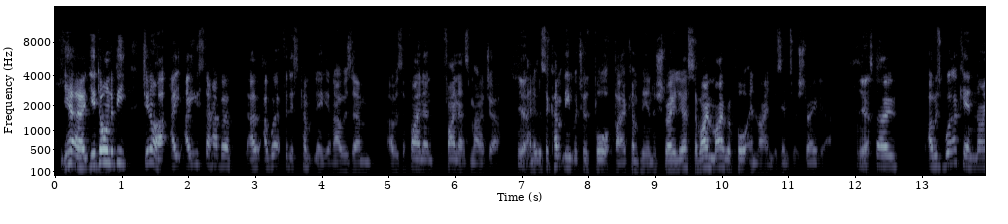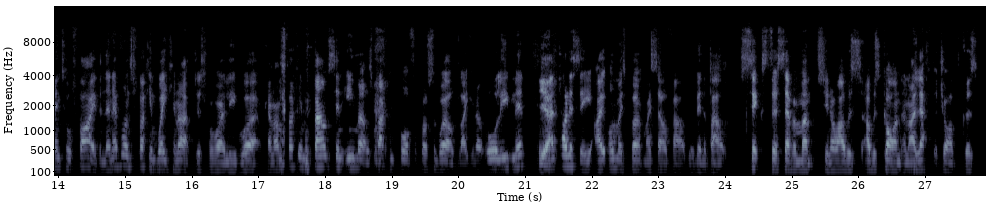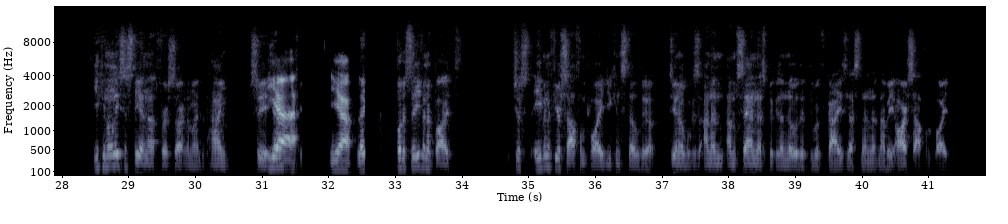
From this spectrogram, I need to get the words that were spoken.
Yeah, you don't want to be. Do you know? I, I used to have a. I, I worked for this company, and I was um I was a finance finance manager, yeah, and it was a company which was bought by a company in Australia. So my my reporting line was into Australia. yeah, So I was working nine till five, and then everyone's fucking waking up just before I leave work, and I'm fucking bouncing emails back and forth across the world, like you know, all evening. yeah, And honestly, I almost burnt myself out within about six to seven months. You know, I was I was gone, and I left the job because you can only sustain that for a certain amount of time. So you can, yeah, yeah, Like, but it's even about just even if you're self-employed, you can still do it. Do you know? Because and I'm, I'm saying this because I know that with guys listening that maybe are self-employed.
